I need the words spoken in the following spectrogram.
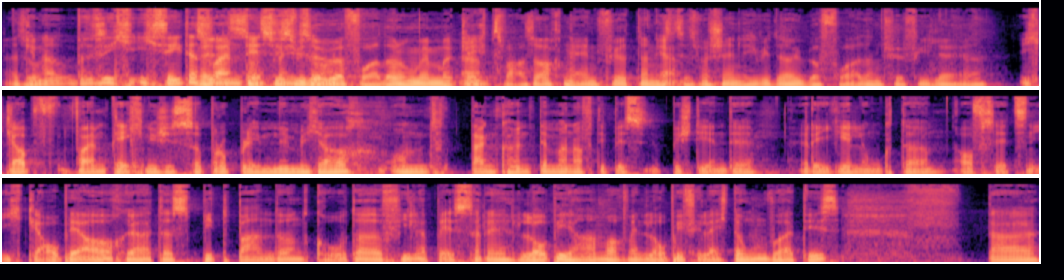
Also, genau, also ich, ich sehe das vor allem deswegen ist wieder so. Überforderung, wenn man gleich Ja. zwei Sachen einführt, dann Ja. ist das wahrscheinlich wieder überfordernd für viele. Ja. Ich glaube, vor allem technisch ist so ein Problem nämlich auch. Und dann könnte man auf die bes- bestehende Regelung da aufsetzen. Ich glaube auch, ja, dass Bitpanda und Coda viel bessere Lobby haben, auch wenn Lobby vielleicht ein Unwort ist, da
